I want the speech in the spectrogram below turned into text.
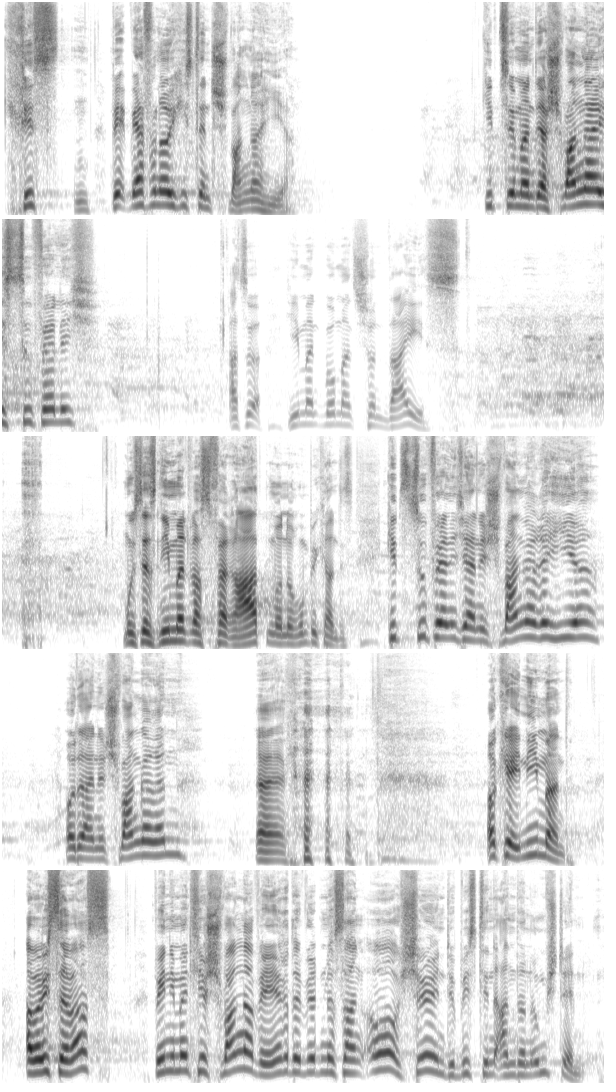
Christen. Wer, wer von euch ist denn schwanger hier? Gibt es jemanden, der schwanger ist zufällig? Also jemand, wo man es schon weiß. Muss jetzt niemand was verraten, wo noch unbekannt ist. Gibt es zufällig eine Schwangere hier? Oder einen Schwangeren? Äh, okay, niemand. Aber wisst ihr was? Wenn jemand hier schwanger wäre, dann würden wir sagen, oh schön, du bist in anderen Umständen.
